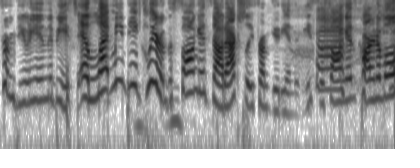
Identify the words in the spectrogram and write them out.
from Beauty and the Beast? And let me be clear, the song is not actually from Beauty and the Beast. The song is Carnival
